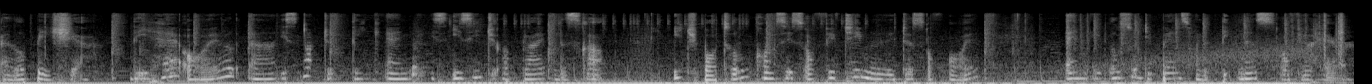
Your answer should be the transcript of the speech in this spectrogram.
alopecia. The hair oil uh, is not too thick and is easy to apply on the scalp. Each bottle consists of 50 milliliters of oil and it also depends on the thickness of your hair.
